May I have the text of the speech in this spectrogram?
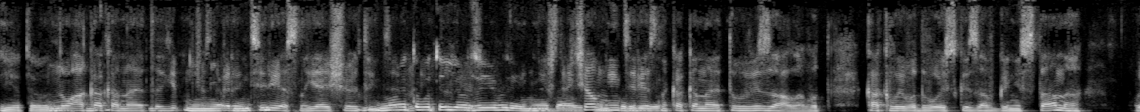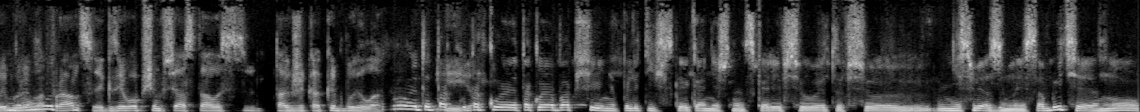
И это, ну, а как она это? Мне, честно говоря, интересно. Я еще это... Ну, это вот ее заявление. Не встречал, да, мне интересно, как она это увязала. Вот как вывод войск из Афганистана выборы ну, во Франции, где, в общем, все осталось так же, как и было. Ну, это так, и... такое, такое обобщение политическое, конечно. Скорее всего, это все не связанные события, но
